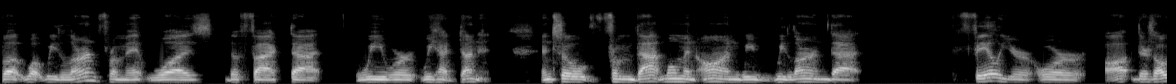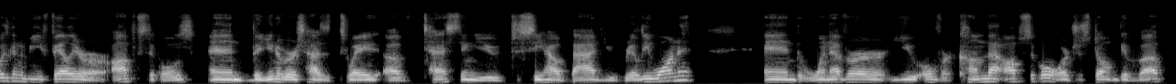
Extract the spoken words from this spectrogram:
But what we learned from it was the fact that we were, we had done it. And so from that moment on, we, we learned that failure or uh, there's always going to be failure or obstacles and the universe has its way of testing you to see how bad you really want it and whenever you overcome that obstacle or just don't give up,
